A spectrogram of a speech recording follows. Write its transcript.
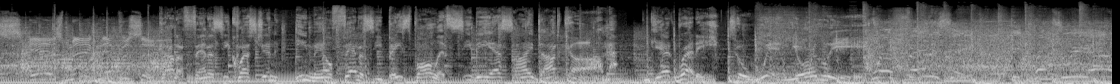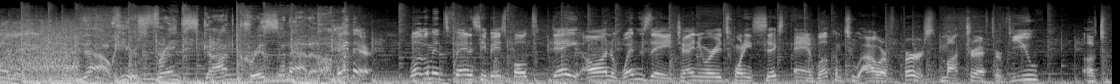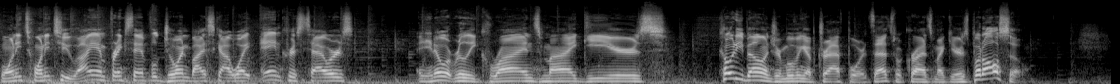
This is magnificent. Got a fantasy question? Email fantasybaseball at cbsi.com. Get ready to win your league. where fantasy becomes reality. Now, here's Frank, Scott, Chris, and Adam. Hey there! Welcome into Fantasy Baseball today on Wednesday, January 26th, and welcome to our first mock draft review of 2022. I am Frank Stampfl, joined by Scott White and Chris Towers. And you know what really grinds my gears? Cody Bellinger moving up draft boards. That's what grinds my gears. But also,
